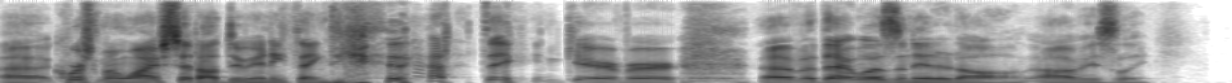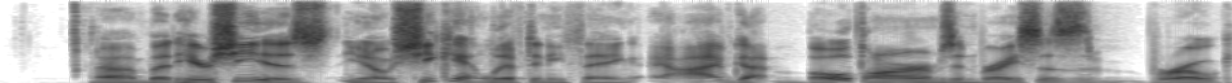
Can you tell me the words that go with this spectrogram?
Uh, of course, my wife said I'll do anything to get out of taking care of her, uh, but that wasn't it at all. Obviously, uh, but here she is, you know, she can't lift anything. I've got both arms and braces broke.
